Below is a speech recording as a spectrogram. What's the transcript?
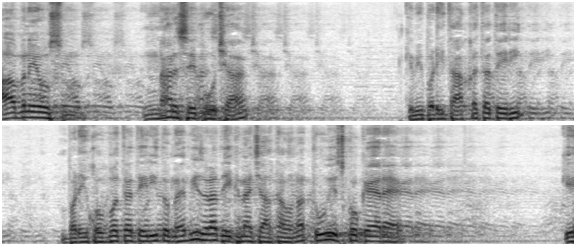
आपने उस नर से पूछा कि भी बड़ी ताकत है तेरी, बड़ी कुत है तेरी तो मैं भी जरा देखना चाहता हूँ ना। तू इसको कह रहा है कि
